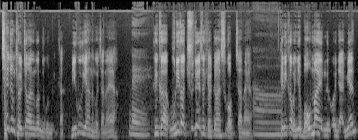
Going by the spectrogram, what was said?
최종 결정하는 건 누굽니까? 미국이 하는 거잖아요. 네. 그러니까 우리가 주도해서 결정할 수가 없잖아요. 아. 그러니까 이제 뭐만 있는 거냐면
